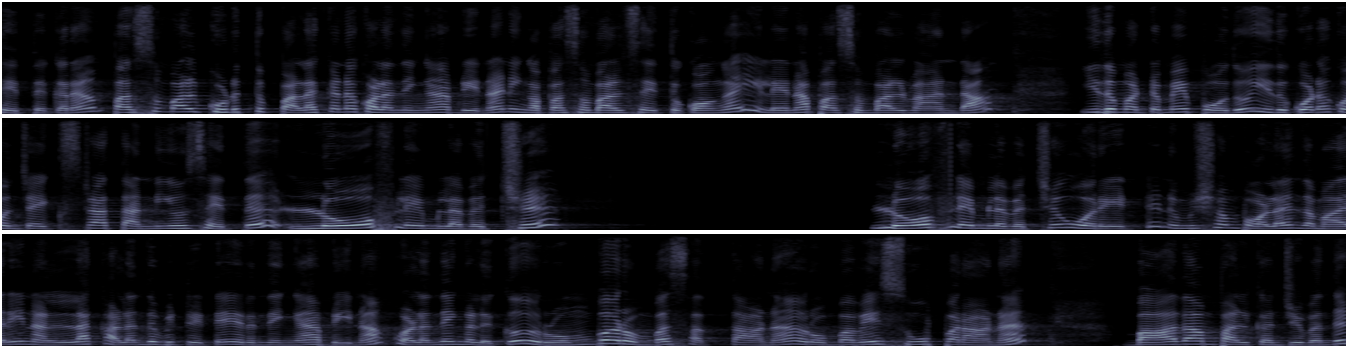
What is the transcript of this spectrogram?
சேர்த்துக்கிறேன். பசும்பால் கொடுத்து பழக்கின குழந்தைங்க அப்படின்னா நீங்கள் பசும்பால் சேர்த்துக்கோங்க. இல்லைன்னா பசும்பால் வேண்டாம். இது மட்டுமே போதும். இது கூட கொஞ்சம் எக்ஸ்ட்ரா தண்ணியும் சேர்த்து லோ ஃப்ளேமில் வச்சு லோ ஃப்ளேமில் வச்சு ஒரு எட்டு நிமிஷம் போல் இந்த மாதிரி நல்லா கலந்து விட்டுட்டே இருந்தீங்க அப்படின்னா குழந்தைங்களுக்கு ரொம்ப ரொம்ப சத்தான ரொம்பவே சூப்பரான பாதாம் பால் கஞ்சி வந்து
